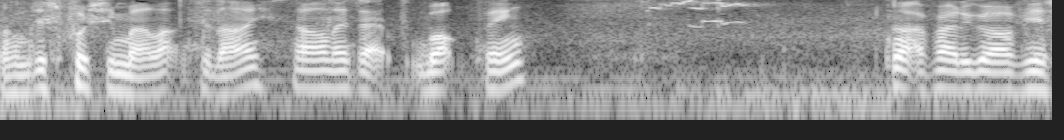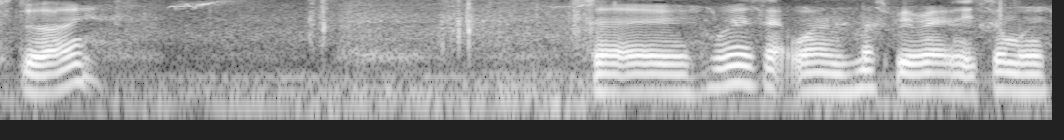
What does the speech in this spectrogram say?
I'm just pushing my luck today. Oh, there's that rock thing. Got a photograph yesterday. So, where's that one? Must be around here somewhere.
